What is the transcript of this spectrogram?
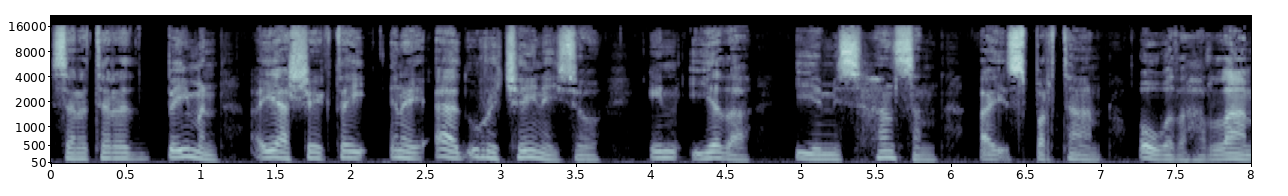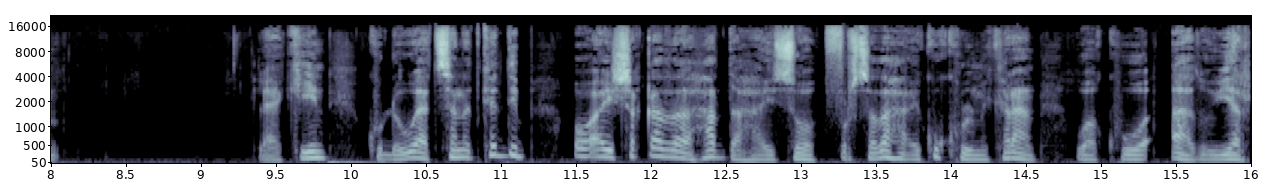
senatarad bayman ayaa sheegtay inay aad u rajaynayso in iyada iyo miss hanson ay isbartaan oo wada hadlaan laakiin ku dhowaad sannad kadib oo ay shaqada hadda hayso fursadaha ay ku kulmi karaan waa kuwo aada u yar.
